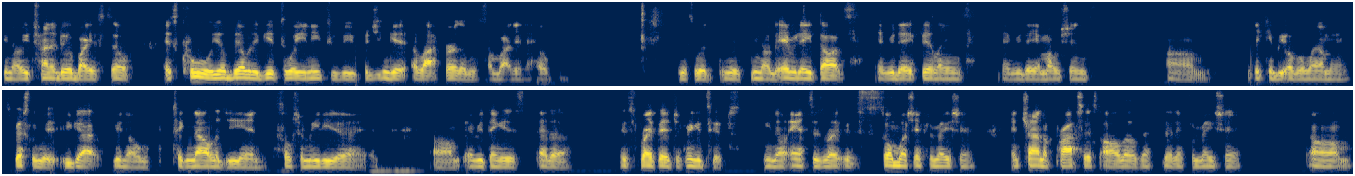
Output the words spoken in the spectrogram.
you know you're trying to do it by yourself. It's cool. You'll be able to get to where you need to be, but you can get a lot further with somebody to help you. It's with, with you know the everyday thoughts, everyday feelings, everyday emotions. Um, it can be overwhelming, especially with you got you know technology and social media and um, everything is at a it's right there at your fingertips. You know, answers right. There's so much information, and trying to process all those that information. Um,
